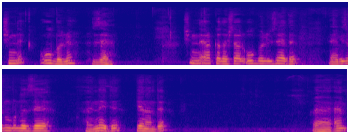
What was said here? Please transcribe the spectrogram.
Şimdi U bölü Z. Şimdi arkadaşlar U bölü Z de e, bizim burada Z e, neydi? Genelde e, em,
